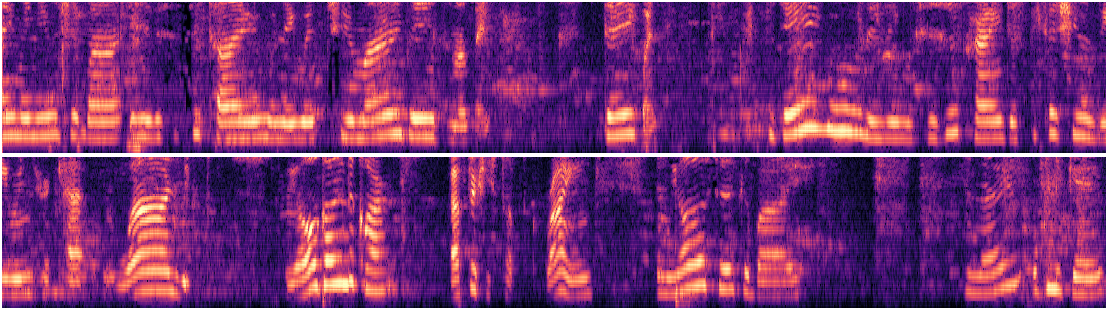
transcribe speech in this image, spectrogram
Hi, my name is Shabana, and this is the time when I went to Monterey Bay in San Jose. Day one. Today we were leaving, my sister was crying just because she was leaving her cat for one week. We all got in the car after she stopped crying, and we all said goodbye. And I opened the gate,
